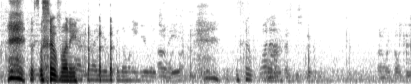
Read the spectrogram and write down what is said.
That's so funny. Why not? That's despicable. I don't want to talk to you.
